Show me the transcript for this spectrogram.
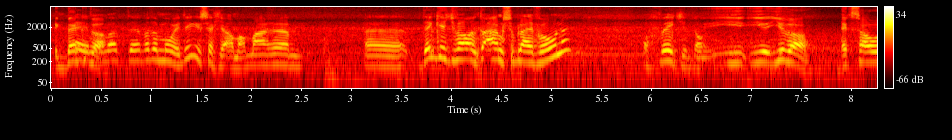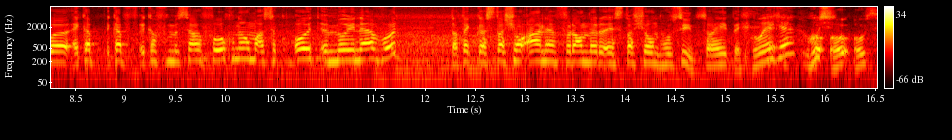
ik denk het wel. wat, eh, wat een mooie dingen zeg je allemaal. Maar ehm, eh, denk je dat je wel in het Amersfoort blijven wonen? Of weet je het dan? Je, je, jawel. Ik, zou, eh, ik, heb, ik, heb, ik heb voor mezelf voorgenomen als ik ooit een miljonair word, dat ik station Arnhem verander in station Hossin. Zo heet ik. Hoe heet je? Hoes?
